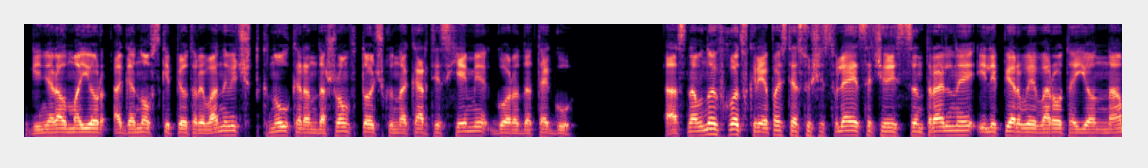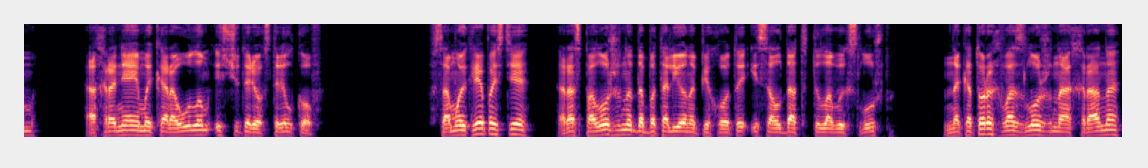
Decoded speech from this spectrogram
Генерал-майор Агановский Петр Иванович ткнул карандашом в точку на карте-схеме города Тегу. Основной вход в крепость осуществляется через центральные или первые ворота Йоннам, охраняемый караулом из четырех стрелков. В самой крепости расположено до батальона пехоты и солдат тыловых служб, на которых возложена охрана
